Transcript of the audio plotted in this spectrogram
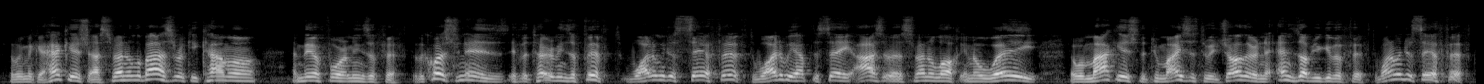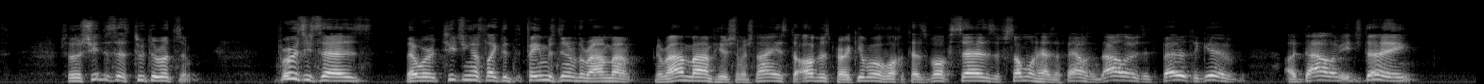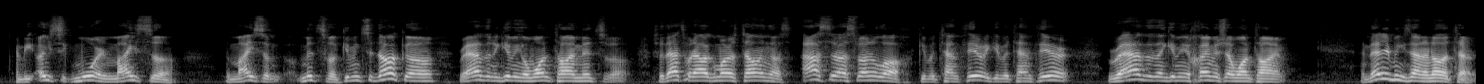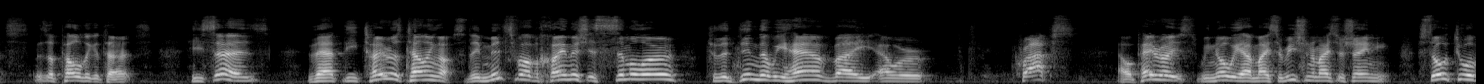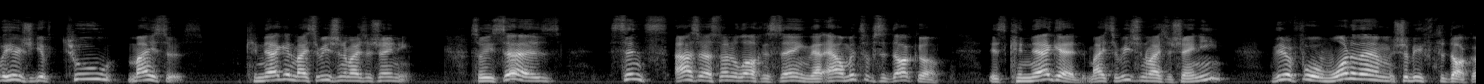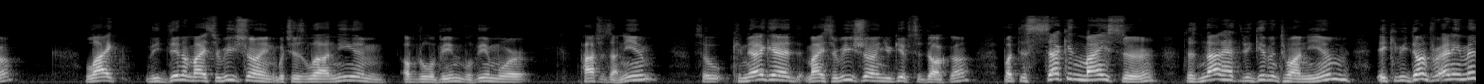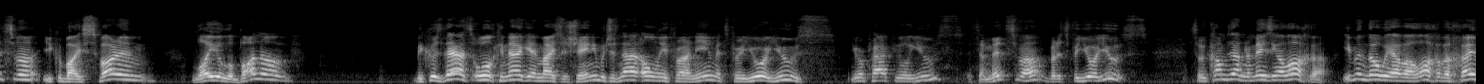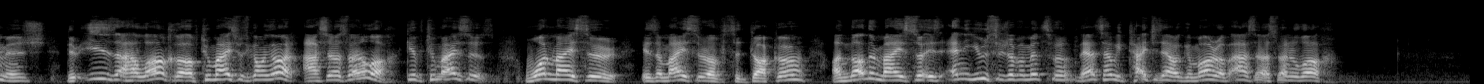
that we make a hekish asrenu labasra kikama, and therefore it means a fifth. The question is, if the Torah means a fifth, why don't we just say a fifth? Why do we have to say asr asrenu in a way that we're makish the two mices to each other, and it ends up you give a fifth? Why don't we just say a fifth? So the Shita says two terutzim. First, he says that we're teaching us like the famous din of the Rambam. The Rambam, Pirshem Mishnayis, the Avis, Parakibel, Halachat Tezvov says if someone has a thousand dollars, it's better to give a dollar each day and be Isaac more in Maisa, the Maisa mitzvah, giving tzedakah, rather than giving a one-time mitzvah. So that's what Al Gemara is telling us. Aser Asranulach, give a tenth here, give a tenth here, rather than giving a chaimish at one time. And then he brings down another teretz. This is a peldig teretz. He says that the Torah is telling us the mitzvah of chaimish is similar to the din that we have by our crops, our payros. We know we have meiser rishon and meiser sheni. So too over here, you should give two meisers, kineged meiser rishon and meiser sheni. So he says, since Asher Asmanullah is saying that our mitzvah of tzedakah is kineged meiser rishon and meiser sheni, therefore one of them should be tzedakah, like the din of Meiser Rishon, which is La'aniyim of the Levim, Levim were Pashas Aniyim. So, Kineged Meiser Rishon, you give tzedakah, but the second Meiser does not have to be given to Aniyim. It can be done for any mitzvah. You could buy Svarim, Loyal Labanov, because that's all Kineged Meiser Sheni, which is not only for Aniyim, it's for your use, your practical use. It's a mitzvah, but it's for your use. So it comes out an amazing halacha. Even though we have a halacha of a chaimish, there is a halacha of two meisers going on. Asher asvanalach. Give two meisers. One meiser is a meiser of tzedakah. Another meiser is any usage of a mitzvah. That's how he teaches our Gemara of Asher asvanalach.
